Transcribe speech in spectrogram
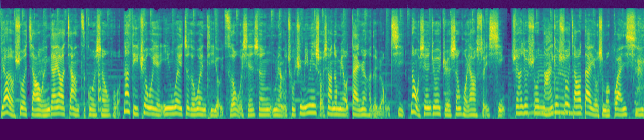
不要有塑胶，我应该要这样子过生活。那的确，我也因为这个问题，有一次我先生我们两个出去，明明手上都没有带任何的容器，那我现在就会觉得生活要随性，所以他就说拿一个塑胶袋有什么关系？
